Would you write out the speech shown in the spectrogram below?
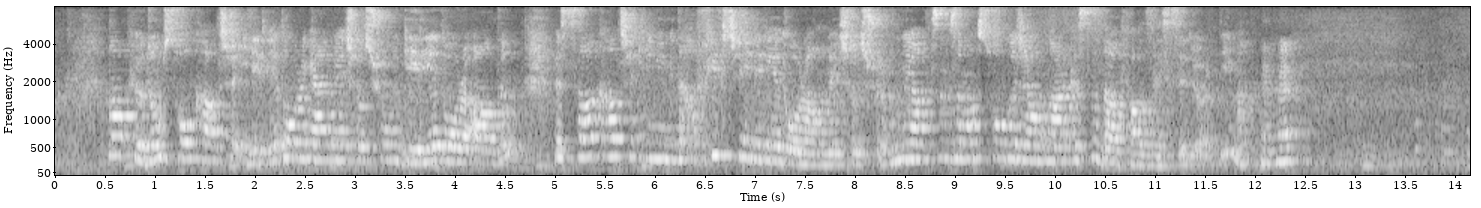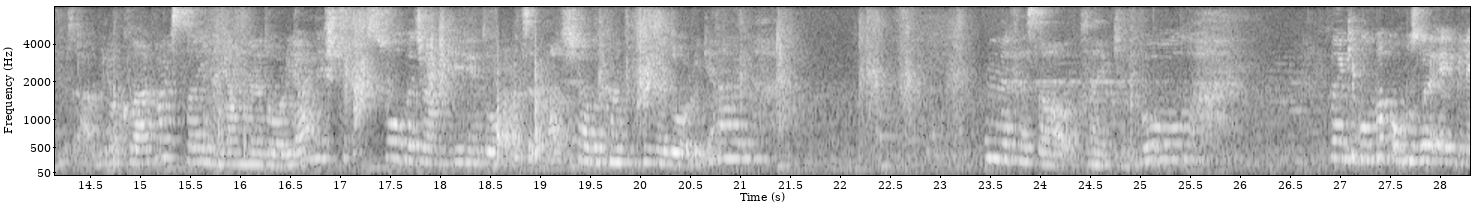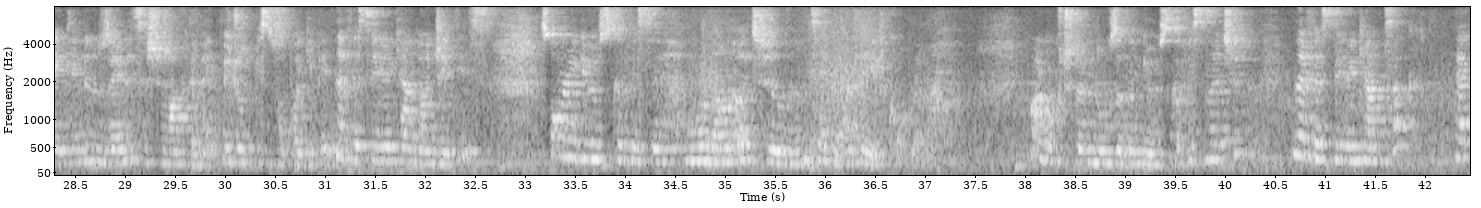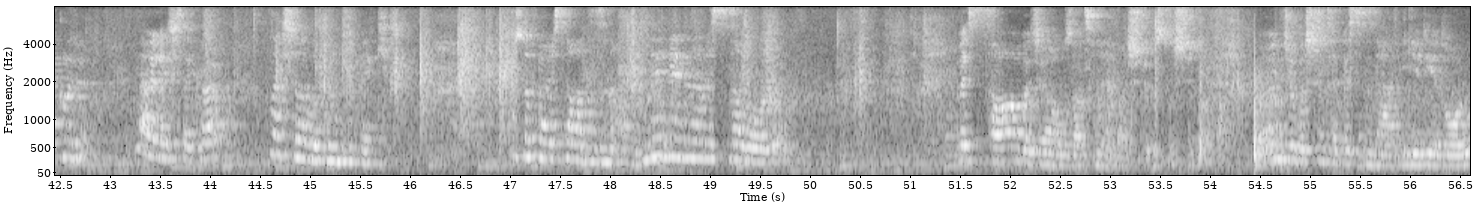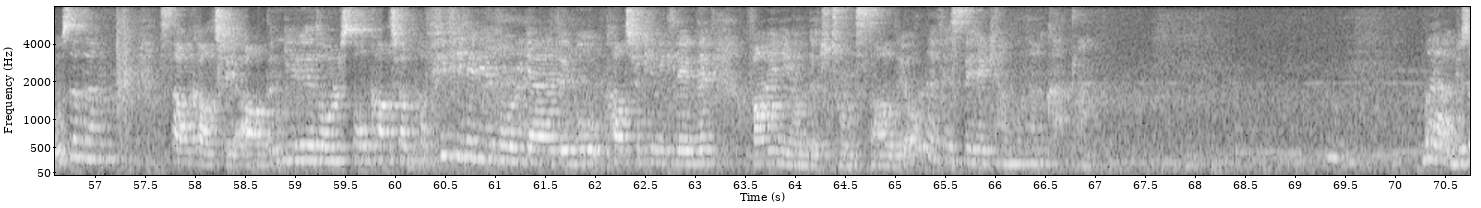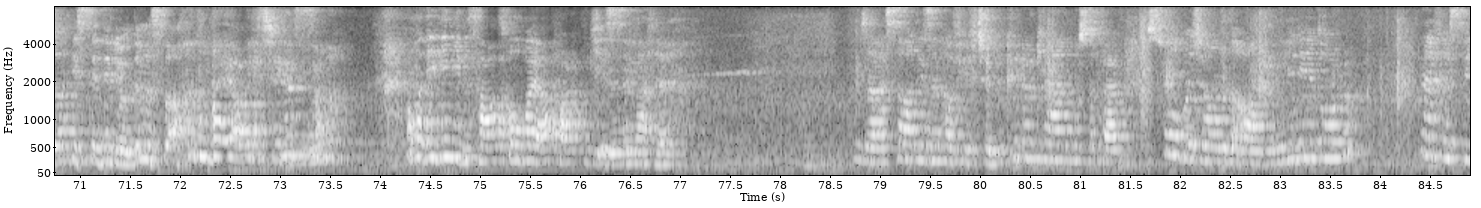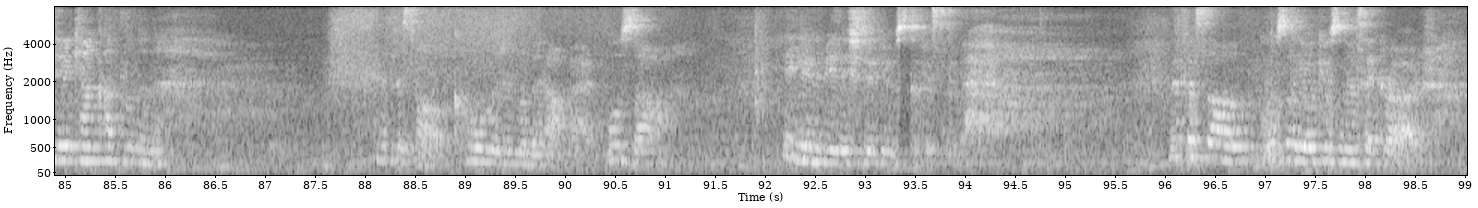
Ne yapıyordum? Sol kalça ileriye doğru gelmeye çalışıyor, onu geriye doğru aldım. Ve sağ kalça kemiğimi de hafifçe ileriye doğru almaya çalışıyorum. Bunu yaptığım zaman sol bacağımın arkasını daha fazla hissediyorum değil mi? Güzel bloklar varsa yine yanlara doğru yerleştir. Sol bacağını geriye doğru atıp aşağı bakan köküne doğru gel. Nefes al, plankini bul. Planki bulmak omuzları el bileklerinin üzerine taşımak demek. Vücut bir sopa gibi. Nefes verirken önce diz, sonra göğüs kafesi. Buradan açıldın, tekrar baby kobrana. Parmak uçlarını uzadın göğüs kafesine açık. Nefes verirken tak, ayakları yerleş tekrar. Aşağı bakın köpek. Bu sefer sağ dizini aldın, ellerinin arasına doğru ve sağ bacağı uzatmaya başlıyorsun şimdi. Önce başın tepesinden ileriye doğru uzadın. Sağ kalçayı aldın geriye doğru, sol kalçan hafif ileriye doğru geldi. Bu kalça kemiklerini aynı yönde tutmanı sağlıyor. Nefes verirken buradan katlan. Bayağı güzel hissediliyor değil mi sağ? Bayağı içiyorsun. Ama dediğin gibi sağ sol bayağı farklı geliyor. Kesinlikle. Güzel. Sağ dizin hafifçe bükülürken bu sefer sol bacağını da aldın ileriye doğru. Nefes verirken katlanını. Nefes al. Kollarınla beraber uza. Ellerini birleştir göğüs kafesinde. Nefes al. Uza gökyüzüne tekrar.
